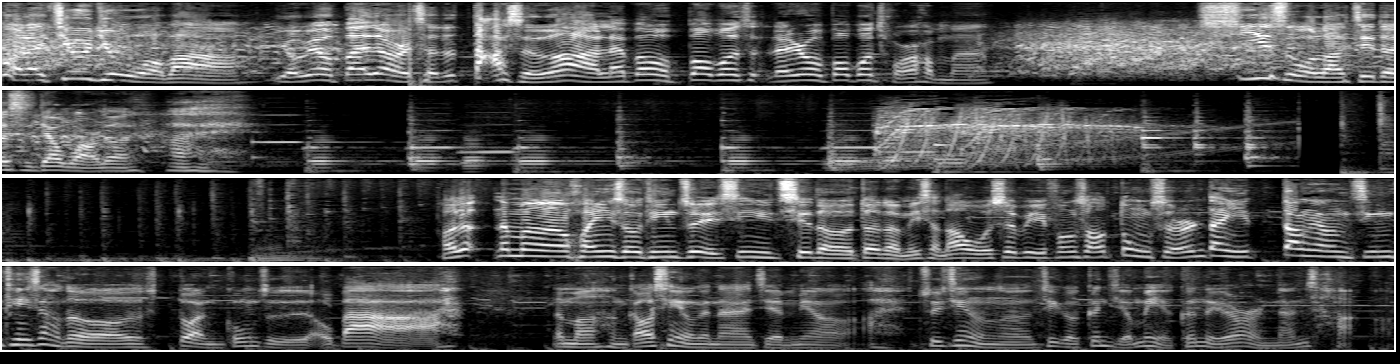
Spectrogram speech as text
快来救救我吧！有没有掰着耳城的大神啊？来帮我抱抱，来让我抱抱腿好吗？气死我了！这段时间玩的，唉。好的，那么欢迎收听最新一期的《段段没想到》，我是被风骚冻死人但已荡漾惊天下的段公子欧巴。那么很高兴又跟大家见面了，哎，最近呢这个跟节目也跟的有点难产啊，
